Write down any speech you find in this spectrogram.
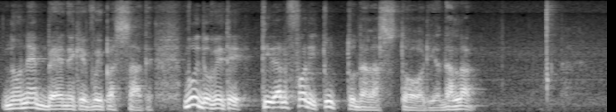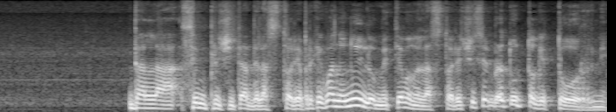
non è bene che voi passate. Voi dovete tirar fuori tutto dalla storia, dalla dalla semplicità della storia, perché quando noi lo mettiamo nella storia ci sembra tutto che torni,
